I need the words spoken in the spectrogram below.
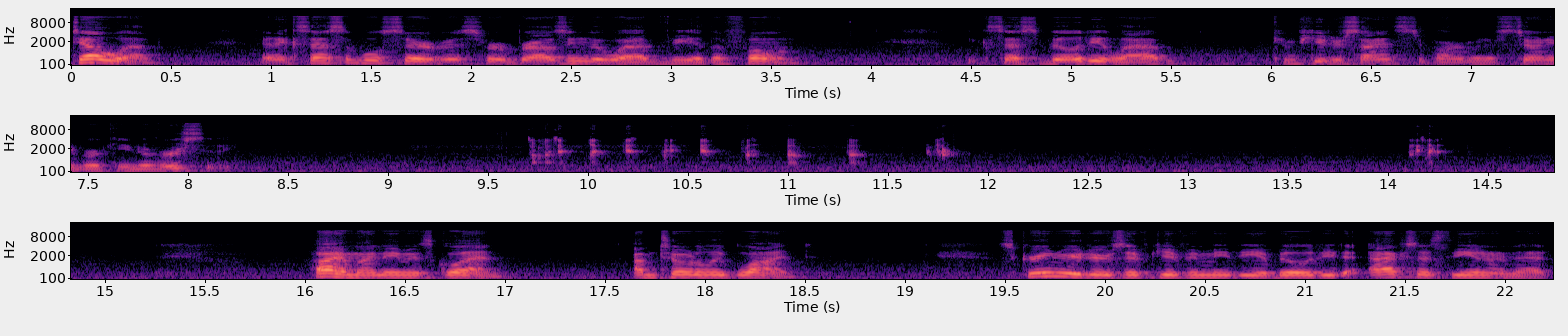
TeleWeb, an accessible service for browsing the web via the phone. Accessibility Lab, Computer Science Department of Stony Brook University. Hi, my name is Glenn. I'm totally blind. Screen readers have given me the ability to access the internet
